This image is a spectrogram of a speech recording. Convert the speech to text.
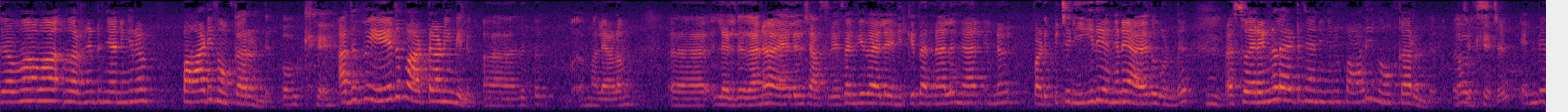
ഗമാമ എന്ന് പറഞ്ഞിട്ട് ഞാനിങ്ങനെ പാടി നോക്കാറുണ്ട്. ഓക്കെ അതിപ്പോ ഏത് പാട്ടാണെങ്കിലും അതിപ്പോ മലയാളം ലളിതഗാനം ആയാലും ശാസ്ത്രീയ സംഗീതം ആയാലും എനിക്ക് തന്നാലും ഞാൻ എന്നെ പഠിപ്പിച്ച രീതി എങ്ങനെ ആയതുകൊണ്ട് സ്വരങ്ങളായിട്ട് ഞാൻ ഇങ്ങനെ പാടി നോക്കാറുണ്ട്. ജസ്റ്റ് എന്റെ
